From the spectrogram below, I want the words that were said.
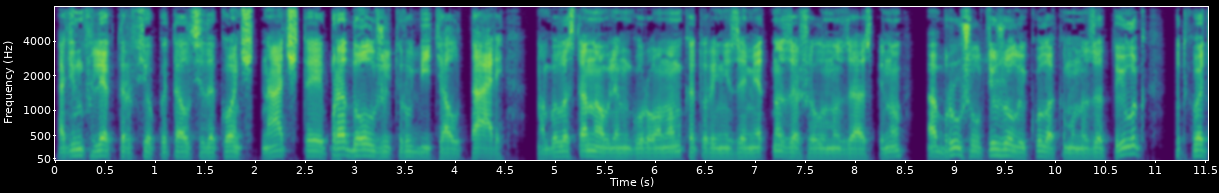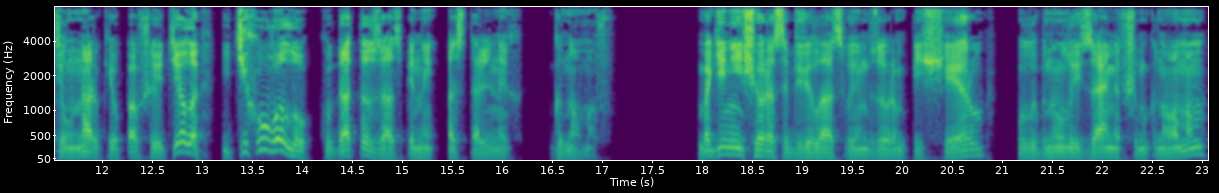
Один флектор все пытался докончить начатое, продолжить рубить алтарь, но был остановлен Гуромом, который незаметно зашел ему за спину, обрушил тяжелый кулак ему на затылок, подхватил на руки упавшее тело и тихо уволок куда-то за спины остальных гномов. Богиня еще раз обвела своим взором пещеру, улыбнулась замершим гномом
